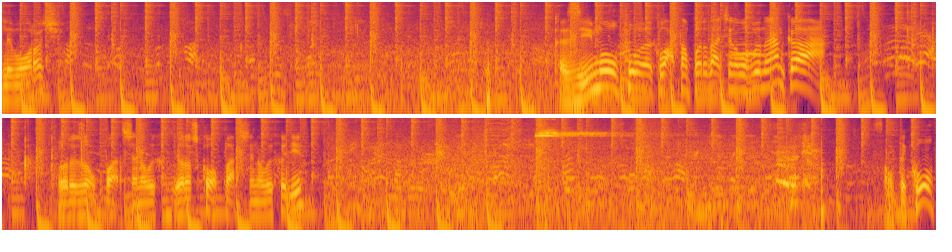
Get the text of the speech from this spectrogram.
ліворуч. Казімов. Класна передача на Вогвиненка. Рижов перший на виході. Рожко перший на виході. Салтиков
